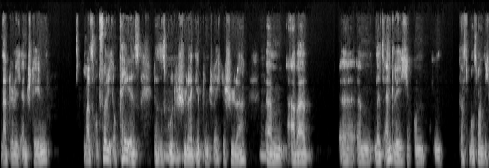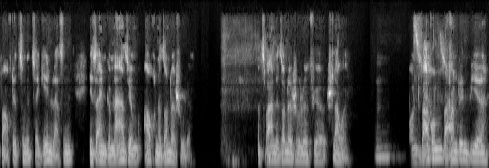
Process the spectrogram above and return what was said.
natürlich entstehen was auch völlig okay ist, dass es gute mhm. Schüler gibt und schlechte Schüler. Mhm. Ähm, aber äh, ähm, letztendlich, und, und das muss man sich mal auf der Zunge zergehen lassen, ist ein Gymnasium auch eine Sonderschule. Und zwar eine Sonderschule für Schlaue. Mhm. Und warum behandeln wir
